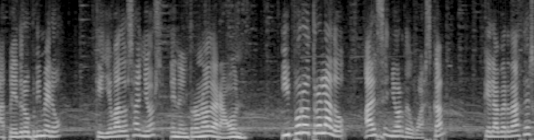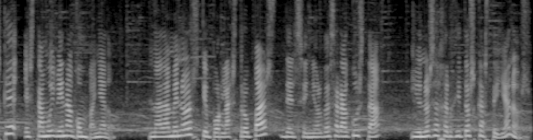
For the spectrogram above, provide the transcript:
a Pedro I, que lleva dos años en el trono de Aragón, y por otro lado al señor de Huasca, que la verdad es que está muy bien acompañado, nada menos que por las tropas del señor de Saracusta y unos ejércitos castellanos.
